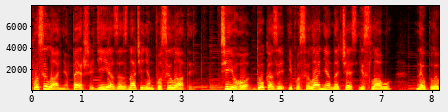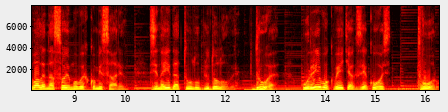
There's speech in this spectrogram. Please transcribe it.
Посилання. Перше дія за значенням посилати. Всі його докази і посилання на честь і славу не впливали на соймових комісарів Зінаїда Тулу, Блюдолови. Друге уривок витяг з якогось твору,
